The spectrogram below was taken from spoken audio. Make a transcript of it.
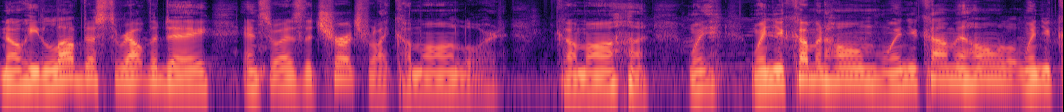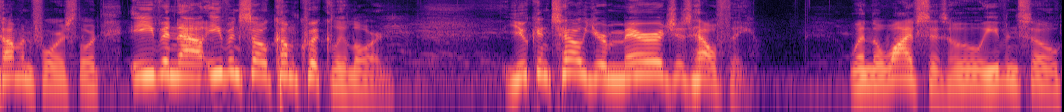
No, He loved us throughout the day. And so, as the church, we're like, come on, Lord. Come on. When, when you're coming home, when you're coming home, when you're coming for us, Lord, even now, even so, come quickly, Lord. You can tell your marriage is healthy when the wife says, Oh, even so,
